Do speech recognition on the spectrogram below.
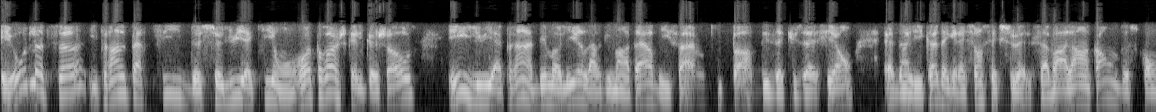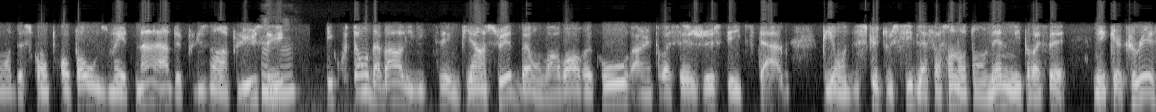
Et au-delà de ça, il prend le parti de celui à qui on reproche quelque chose et il lui apprend à démolir l'argumentaire des femmes qui portent des accusations euh, dans les cas d'agression sexuelle. Ça va à l'encontre de ce qu'on de ce qu'on propose maintenant hein, de plus en plus. C'est Mhm. écoutons d'abord les victimes, puis ensuite, ben, on va avoir recours à un procès juste et équitable, puis on discute aussi de la façon dont on mène les procès. Mais que Chris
